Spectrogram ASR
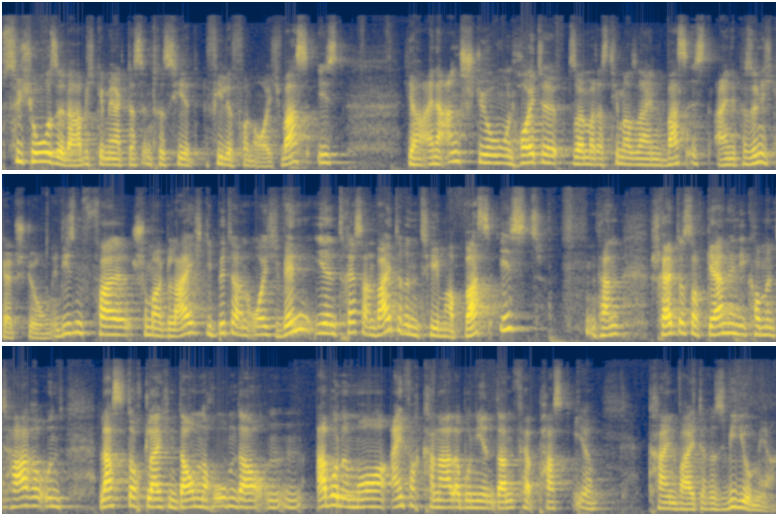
Psychose? Da habe ich gemerkt, das interessiert viele von euch. Was ist ja eine Angststörung? Und heute soll mal das Thema sein, was ist eine Persönlichkeitsstörung? In diesem Fall schon mal gleich die Bitte an euch, wenn ihr Interesse an weiteren Themen habt, was ist, dann schreibt es doch gerne in die Kommentare und lasst doch gleich einen Daumen nach oben da und ein Abonnement, einfach Kanal abonnieren, dann verpasst ihr kein weiteres Video mehr.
